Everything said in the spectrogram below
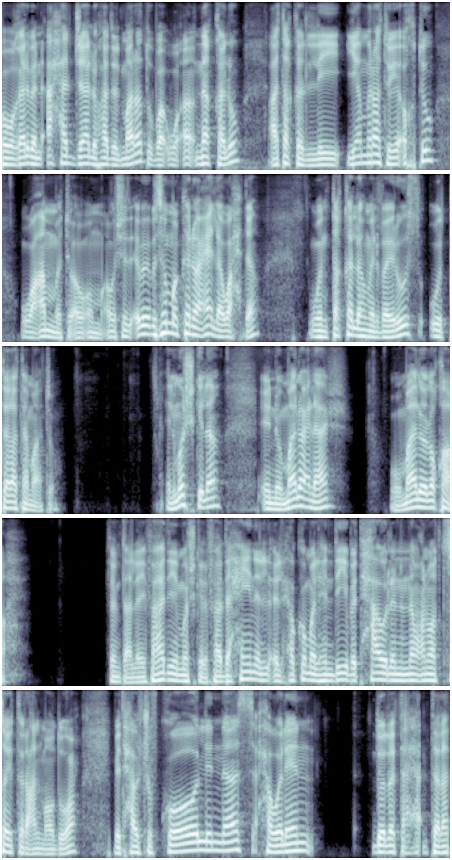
هو غالبا أحد جاله هذا المرض ونقله أعتقد لي يا مراته يا أخته وعمته أو أم أو شيء بس هم كانوا عائلة واحدة وانتقل لهم الفيروس والثلاثة ماتوا. المشكلة إنه ما له علاج وما له لقاح. فهمت علي؟ فهذه المشكلة، فدحين ال- الحكومة الهندية بتحاول إنه نوعا ما تسيطر على الموضوع، بتحاول تشوف كل الناس حوالين دول ثلاث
